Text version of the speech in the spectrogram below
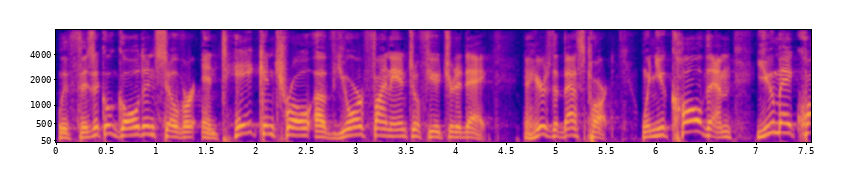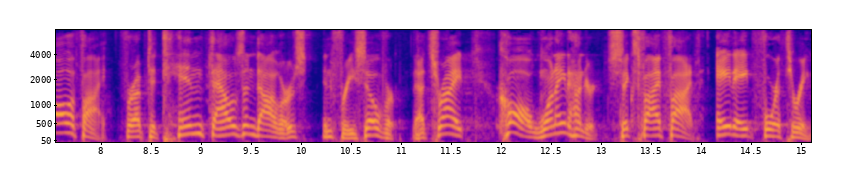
with physical gold and silver and take control of your financial future today. Now, here's the best part. When you call them, you may qualify for up to $10,000 in free silver. That's right. Call 1 800 655 8843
